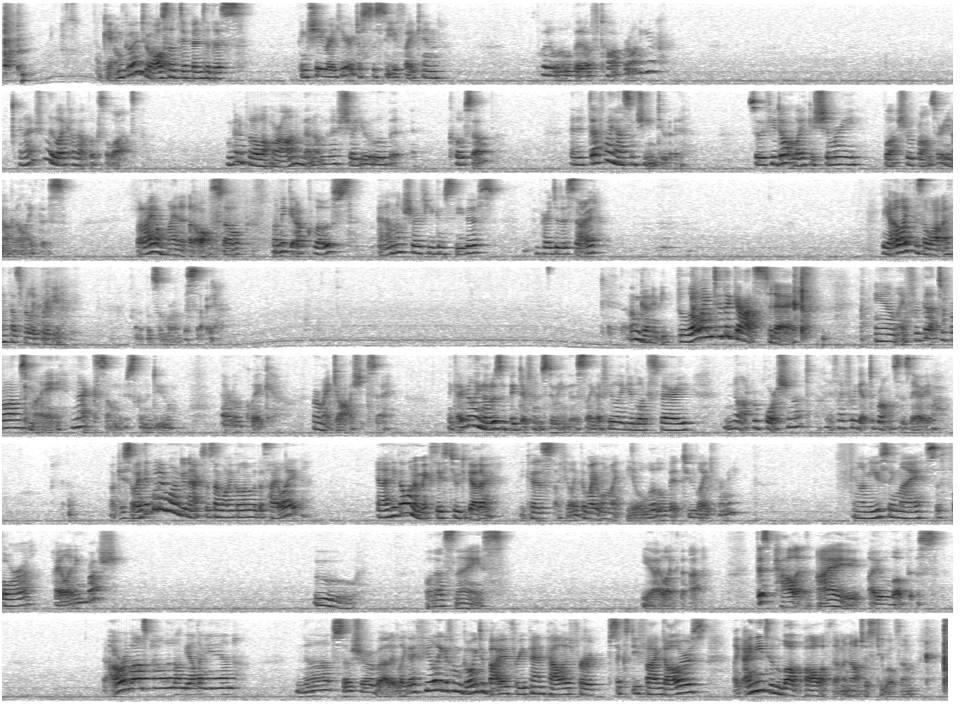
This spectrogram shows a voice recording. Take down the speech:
Okay, I'm going to also dip into this pink shade right here just to see if I can put a little bit of topper on here. And I actually like how that looks a lot. I'm gonna put a lot more on and then I'm gonna show you a little bit close up and it definitely has some sheen to it. So if you don't like a shimmery blush or bronzer, you're not gonna like this. But I don't mind it at all, so let me get up close And I'm not sure if you can see this compared to this side. But yeah, I like this a lot. I think that's really pretty. Gonna put some more on this side. I'm gonna be glowing to the gods today. And I forgot to bronze my neck, so I'm just gonna do that real quick. Or my jaw, I should say. Like, I really notice a big difference doing this. Like, I feel like it looks very not proportionate if I forget to bronze this area. Okay, so I think what I want to do next is I want to go in with this highlight. And I think I want to mix these two together because I feel like the white one might be a little bit too light for me. And I'm using my Sephora highlighting brush. Ooh, oh that's nice. Yeah, I like that. This palette, I, I love this. Hourglass palette on the other hand, not so sure about it. Like, I feel like if I'm going to buy a three pan palette for $65, like, I need to love all of them and not just two of them.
